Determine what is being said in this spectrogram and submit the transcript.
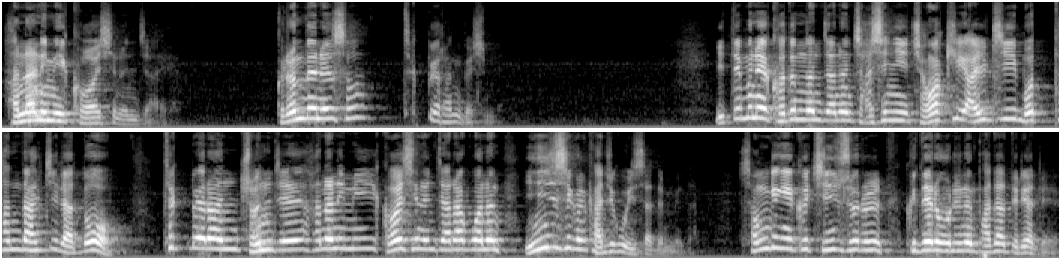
하나님이 거하시는 자예요. 그런 면에서 특별한 것입니다. 이 때문에 거듭난 자는 자신이 정확히 알지 못한다 할지라도 특별한 존재, 하나님이 거시는 자라고 하는 인식을 가지고 있어야 됩니다. 성경의 그 진술을 그대로 우리는 받아들여야 돼요.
